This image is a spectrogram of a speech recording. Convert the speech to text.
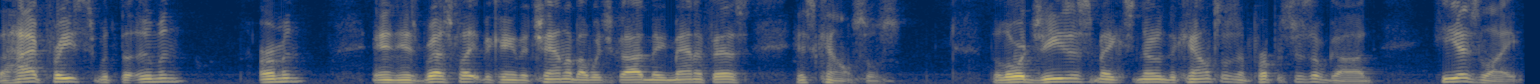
The high priest with the Urim, ermine in his breastplate became the channel by which God made manifest his counsels. The Lord Jesus makes known the counsels and purposes of God. He is light,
